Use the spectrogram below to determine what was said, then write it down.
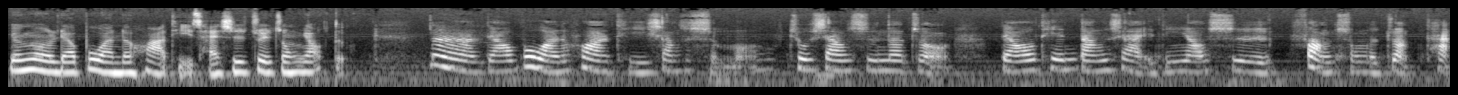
拥有聊不完的话题才是最重要的。那聊不完的话题像是什么？就像是那种聊天当下一定要是放松的状态。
